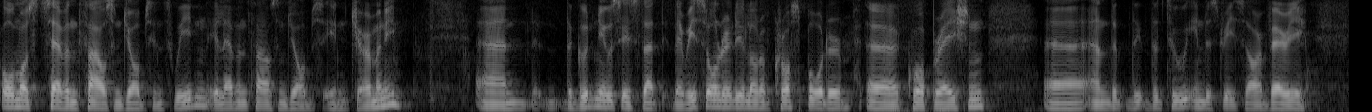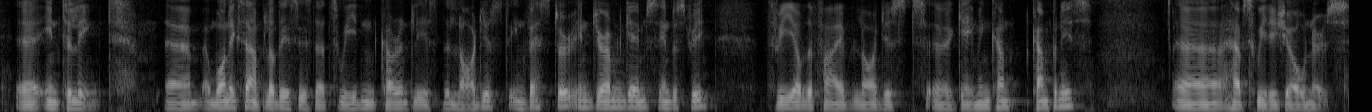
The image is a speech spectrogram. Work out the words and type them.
almost 7,000 jobs in Sweden, 11,000 jobs in Germany. And the good news is that there is already a lot of cross-border uh, cooperation, uh, and the, the, the, two industries are very interlinked. Um, and one example of this is that Sweden currently is the largest investor in German games industry. Three of the five largest uh, gaming com companies uh, have Swedish owners.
